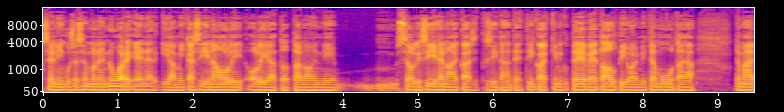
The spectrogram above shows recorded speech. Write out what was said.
se, niin kuin se semmoinen nuori energia, mikä siinä oli, oli ja tota noin, niin se oli siihen aikaan, sitten siitähän tehtiin kaikki niin TV-taltioinnit ja muuta, ja ja mä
